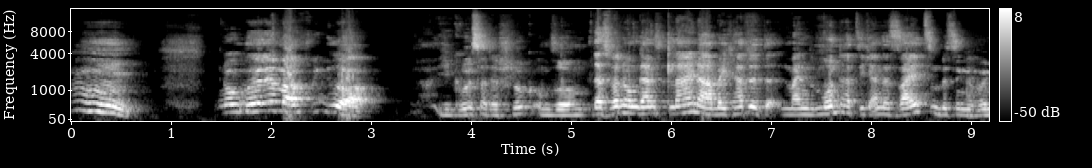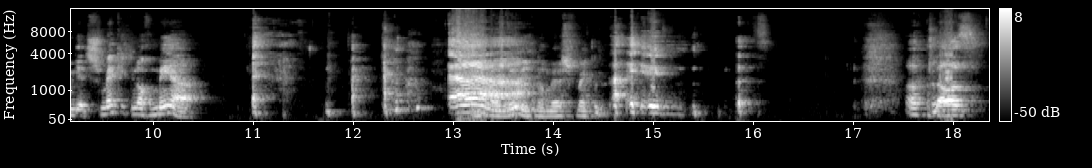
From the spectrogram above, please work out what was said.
Mmh. Noch will immer fieser. Je größer der Schluck, umso. Das war nur ein ganz kleiner, aber ich hatte, mein Mund hat sich an das Salz ein bisschen gewöhnt. Jetzt schmecke ich noch mehr. Dann ah, will ich noch mehr schmecken. nein. Das- Ach, Klaus,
